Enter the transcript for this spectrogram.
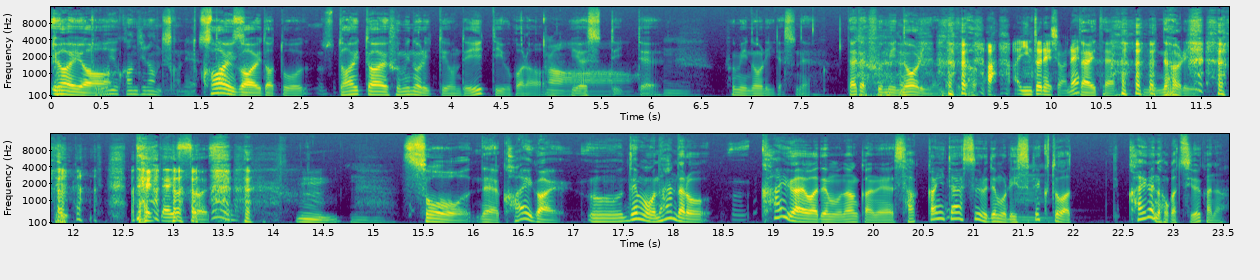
いやいや。どういう感じなんですかね？海外だと大体文則って呼んでいいって言うからイエスって言って。うん。文則ですね大体文則なんだけど。あイントネーションはね。大体文則って大体そうですね。うん。うん。そうね。海外。うんでもなんだろう。海外はでもなんかね作家に対するでもリスペクトは海外の方が強いかな。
